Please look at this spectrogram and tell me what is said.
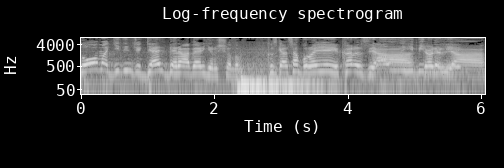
doğuma gidince gel beraber yarışalım. Kız gelsen burayı yıkarız ya. Vallahi billahi. Gönül ya.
